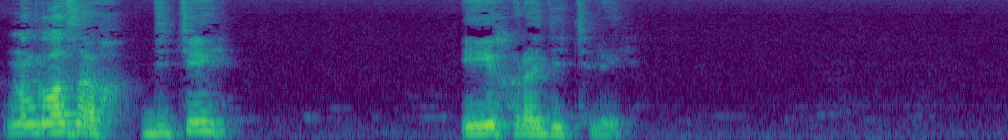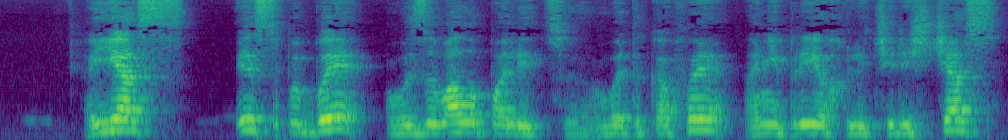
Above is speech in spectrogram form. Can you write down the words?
на глазах детей и их родителей. Я с СПБ вызывала полицию в это кафе. Они приехали через час.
